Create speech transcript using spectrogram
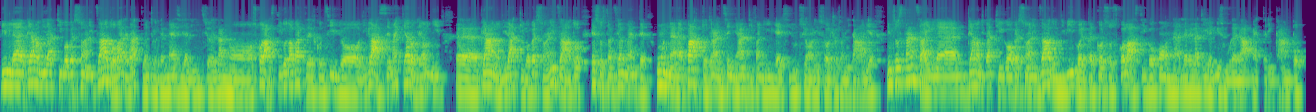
Il piano didattico personalizzato va redatto entro tre mesi dall'inizio dell'anno scolastico da parte del consiglio di classe, ma è chiaro che ogni eh, piano didattico personalizzato è sostanzialmente un eh, patto tra insegnanti, famiglie e istituzioni sociosanitarie. In sostanza il eh, piano didattico personalizzato individua il percorso scolastico con le relative misure da mettere in campo.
